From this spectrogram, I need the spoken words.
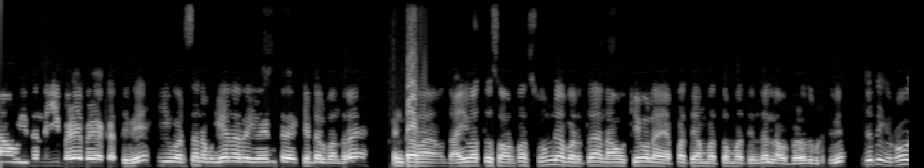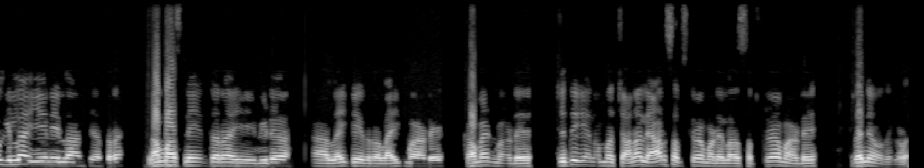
ನಾವು ಇದನ್ನ ಈ ಬೆಳೆ ಬೆಳೆಯಕತ್ತೀವಿ. ಈ ವರ್ಷ ನಮ್ಗೆ ಏನಾರ ಎಂಟು ಕ್ವಿಂಟಲ್ ಬಂದ್ರೆ ಎಂಟಾರ ಒಂದ್ ಐವತ್ತು ಸಾವಿರ ರೂಪಾಯಿ ಸುಮ್ನೆ ಬರುತ್ತೆ. ನಾವು ಕೇವಲ ಎಪ್ಪತ್ ಎಂಬತ್ತೊಂಬತ್ತಿಂದಲ್ಲಿ ನಾವು ಬೆಳೆದು ಬಿಡ್ತೀವಿ. ಜೊತೆಗೆ ರೋಗ ಇಲ್ಲ ಏನಿಲ್ಲ ಅಂತ ಹೇಳ್ತಾರೆ. ನಮ್ಮ ಸ್ನೇಹಿತರ ಈ ವಿಡಿಯೋ ಲೈಕ್ ಇದ್ರ ಲೈಕ್ ಮಾಡಿ ಕಾಮೆಂಟ್ ಮಾಡಿ. ಜೊತೆಗೆ ನಮ್ಮ ಚಾನಲ್ ಯಾರು ಸಬ್ಸ್ಕ್ರೈಬ್ ಮಾಡಿಲ್ಲ ಸಬ್ಸ್ಕ್ರೈಬ್ ಮಾಡಿ. ಧನ್ಯವಾದಗಳು.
